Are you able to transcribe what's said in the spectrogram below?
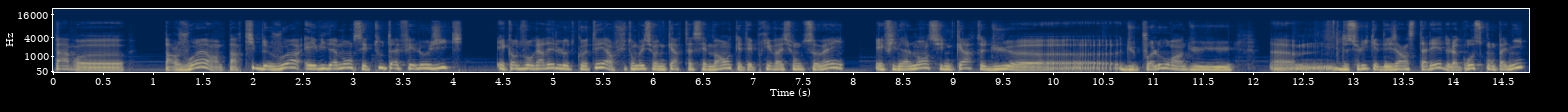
par, euh, par joueur, par type de joueur, et évidemment c'est tout à fait logique. Et quand vous regardez de l'autre côté, alors je suis tombé sur une carte assez marrante qui était privation de sommeil, et finalement c'est une carte du, euh, du poids lourd, hein, du, euh, de celui qui est déjà installé, de la grosse compagnie,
